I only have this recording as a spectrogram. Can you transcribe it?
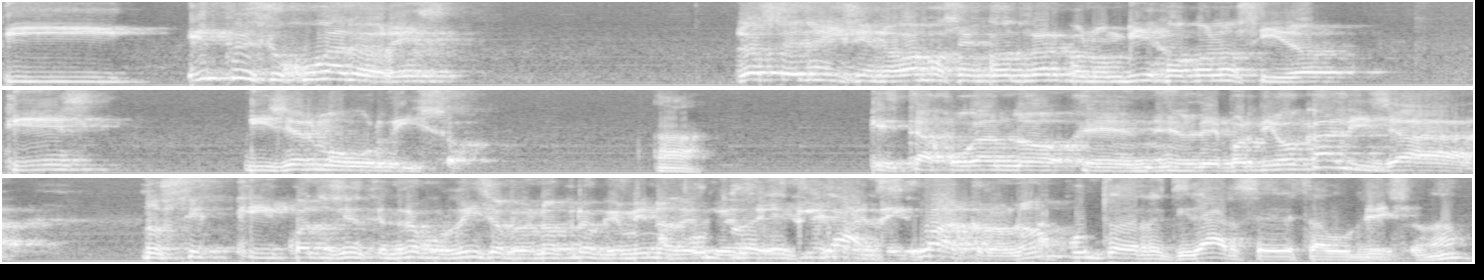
Y entre sus jugadores, los Ceneices nos vamos a encontrar con un viejo conocido que es Guillermo Burdizo. Ah. Que está jugando en, el Deportivo Cali, ya no sé qué, cuántos años tendrá Burdizo, pero no creo que menos de, 34, ¿no? A punto de retirarse debe estar Burdizo, ¿no?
